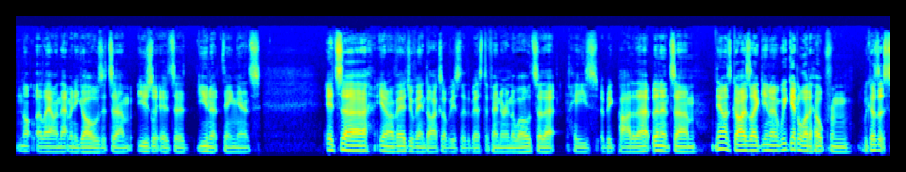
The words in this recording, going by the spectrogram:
not allowing that many goals, it's um usually it's a unit thing, and it's it's uh you know Virgil van Dijk's obviously the best defender in the world, so that he's a big part of that. But then it's um you know, it's guys like you know we get a lot of help from because it's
